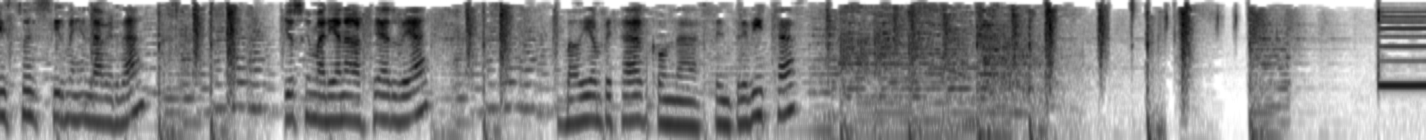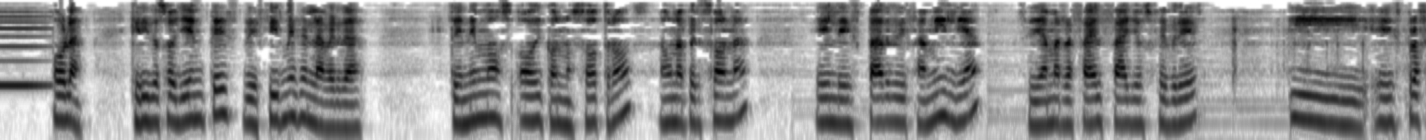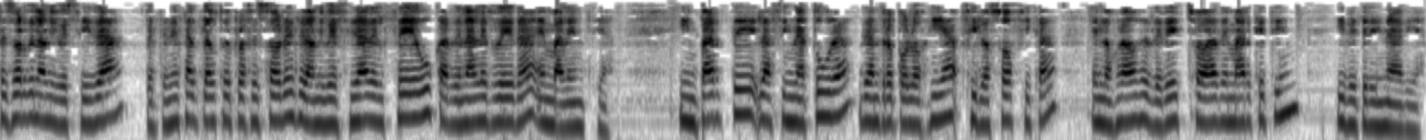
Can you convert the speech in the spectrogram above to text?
Esto es Firmes en la Verdad. Yo soy Mariana García Alvear. Voy a empezar con las entrevistas. Hola, queridos oyentes de Firmes en la Verdad. Tenemos hoy con nosotros a una persona, él es padre de familia, se llama Rafael Fallos Febrer y es profesor de la universidad, pertenece al claustro de profesores de la Universidad del CEU Cardenal Herrera en Valencia. Imparte la asignatura de antropología filosófica en los grados de Derecho A de Marketing y Veterinaria.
